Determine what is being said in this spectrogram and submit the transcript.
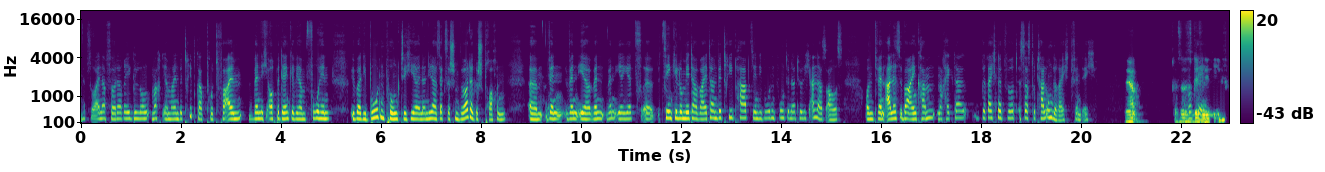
mit so einer Förderregelung macht ihr meinen Betrieb kaputt. Vor allem, wenn ich auch bedenke, wir haben vorhin über die Bodenpunkte hier in der niedersächsischen Börde gesprochen. Ähm, wenn, wenn ihr, wenn, wenn ihr jetzt äh, zehn Kilometer weiter einen Betrieb habt, sehen die Bodenpunkte natürlich anders aus. Und wenn alles über einen Kamm nach Hektar gerechnet wird, ist das total ungerecht, finde ich. Ja, das ist es okay. definitiv.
